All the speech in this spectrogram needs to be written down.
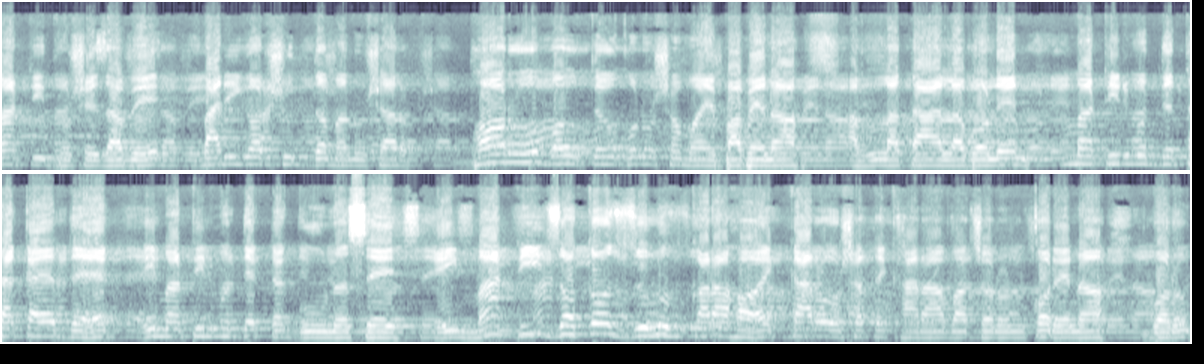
মাটি ধসে যাবে, বাড়িঘর শুদ্ধ মানুষ আর ধরো বলতেও কোনো সময় পাবে না। আল্লাহ তাআলা বলেন, মাটির মধ্যে তাকায় দেখ, এই মাটির মধ্যে একটা গুণ আছে। এই মাটি যত জুলুম করা হয়, কারও সাথে খারাপ আচরণ করে না, বরং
